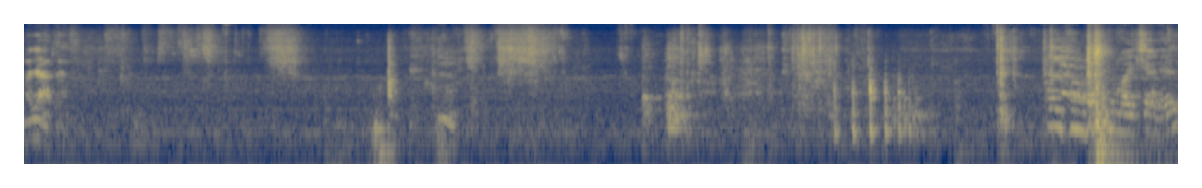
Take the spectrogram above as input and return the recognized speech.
毛健，嗯。Welcome back to my channel,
